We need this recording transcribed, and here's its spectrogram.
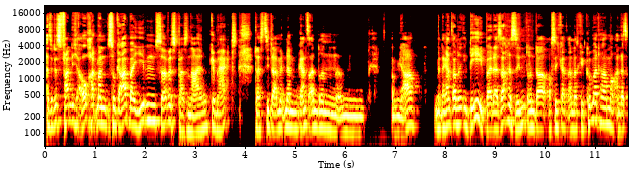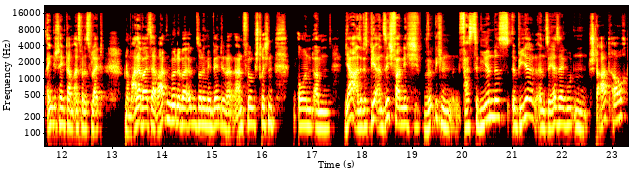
Also das fand ich auch, hat man sogar bei jedem Servicepersonal gemerkt, dass die da mit einem ganz anderen, ähm, ja, mit einer ganz anderen Idee bei der Sache sind und da auch sich ganz anders gekümmert haben, auch anders eingeschenkt haben, als man das vielleicht normalerweise erwarten würde bei irgendeinem so Event in Anführungsstrichen. Und ähm, ja, also das Bier an sich fand ich wirklich ein faszinierendes Bier, einen sehr, sehr guten Start auch.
